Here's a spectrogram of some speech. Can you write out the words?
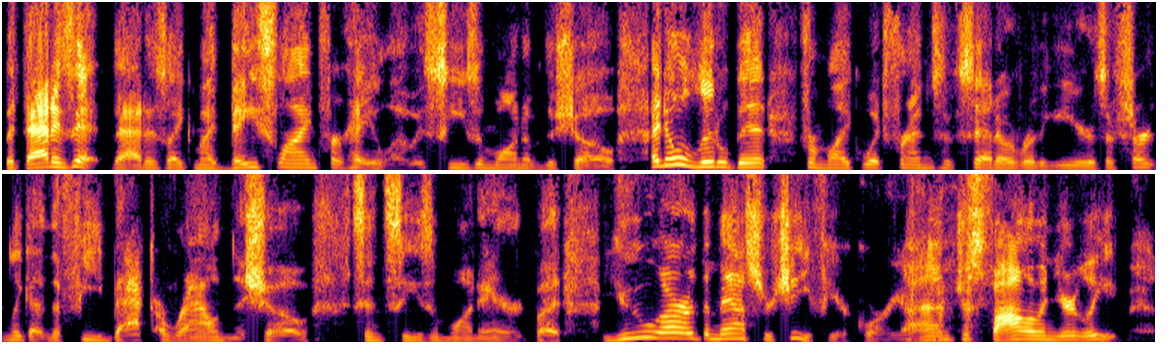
but that is it. That is like my baseline for Halo is season one of the show. I know a little bit from like what friends have said over the years. I've certainly gotten the feedback around the show since season one aired. But you are the Master Chief here, Corey. I'm just following your lead, man.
